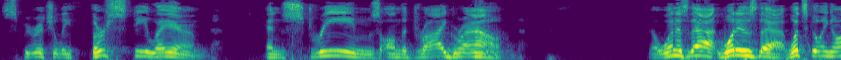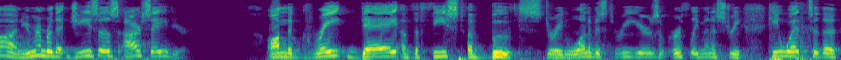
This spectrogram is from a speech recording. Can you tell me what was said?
spiritually thirsty land and streams on the dry ground. Now, when is that? What is that? What's going on? You remember that Jesus, our Savior, on the great day of the Feast of Booths, during one of his three years of earthly ministry, he went to the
